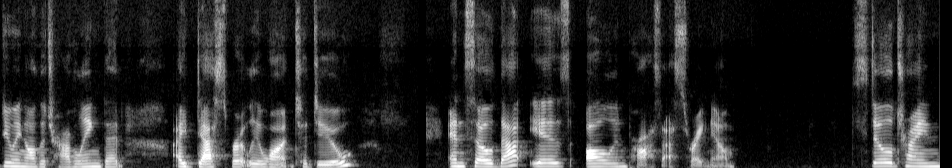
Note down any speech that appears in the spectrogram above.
doing all the traveling that I desperately want to do. And so that is all in process right now. Still trying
